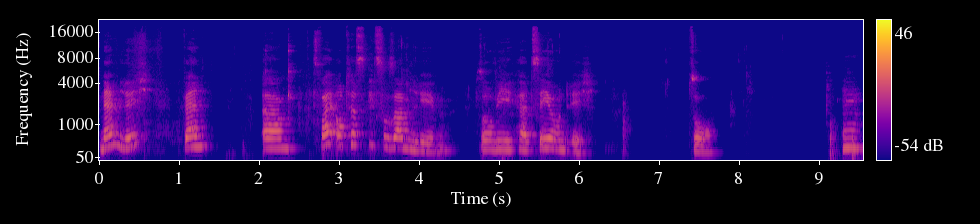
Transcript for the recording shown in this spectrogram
Nämlich, wenn ähm, zwei Autisten zusammenleben, so wie Herr C. und ich. So. Mm.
